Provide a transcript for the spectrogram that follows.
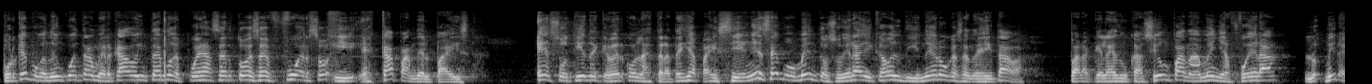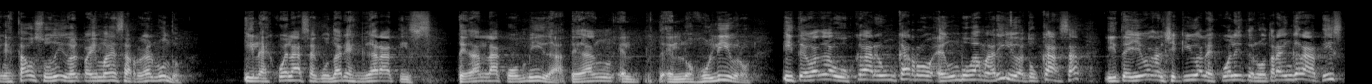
¿Por qué? Porque no encuentran mercado interno después de hacer todo ese esfuerzo y escapan del país. Eso tiene que ver con la estrategia país. Si en ese momento se hubiera dedicado el dinero que se necesitaba para que la educación panameña fuera mira, en Estados Unidos es el país más desarrollado del mundo. Y la escuela secundaria es gratis. Te dan la comida, te dan los libros. Y te van a buscar en un carro, en un bus amarillo a tu casa y te llevan al chiquillo a la escuela y te lo traen gratis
